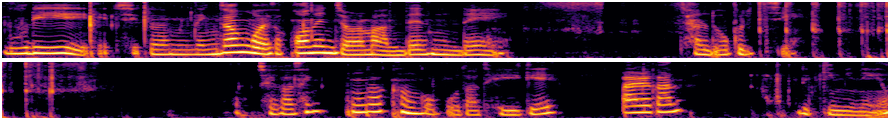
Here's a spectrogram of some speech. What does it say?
물이 지금 냉장고에서 꺼낸 지 얼마 안 됐는데 잘 녹을지 제가 생각한 것보다 되게 빨간 느낌이네요.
